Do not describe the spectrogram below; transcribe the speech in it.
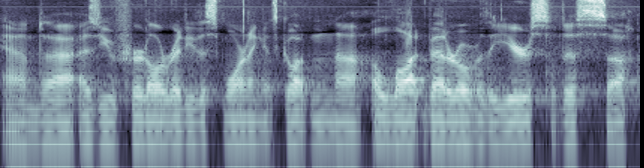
And uh, as you've heard already this morning, it's gotten uh, a lot better over the years. So this uh,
